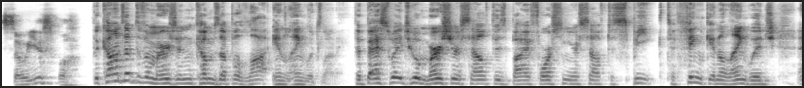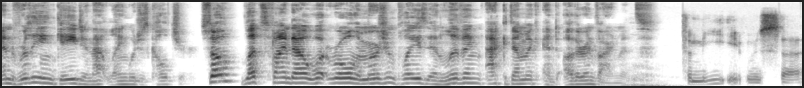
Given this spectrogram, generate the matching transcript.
so useful. The concept of immersion comes up a lot in language learning. The best way to immerse yourself is by forcing yourself to speak, to think in a language, and really engage in that language's culture. So let's find out what role immersion plays in living, academic, and other environments. For me, it was uh,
